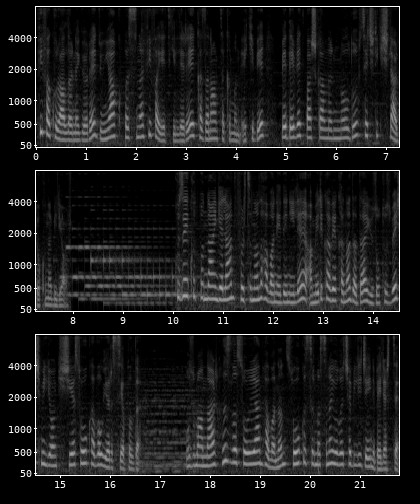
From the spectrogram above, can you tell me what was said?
FIFA kurallarına göre Dünya Kupası'na FIFA yetkilileri, kazanan takımın ekibi ve devlet başkanlarının olduğu seçili kişiler dokunabiliyor. Kuzey Kutbu'ndan gelen fırtınalı hava nedeniyle Amerika ve Kanada'da 135 milyon kişiye soğuk hava uyarısı yapıldı. Uzmanlar hızla soğuyan havanın soğuk ısırmasına yol açabileceğini belirtti.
